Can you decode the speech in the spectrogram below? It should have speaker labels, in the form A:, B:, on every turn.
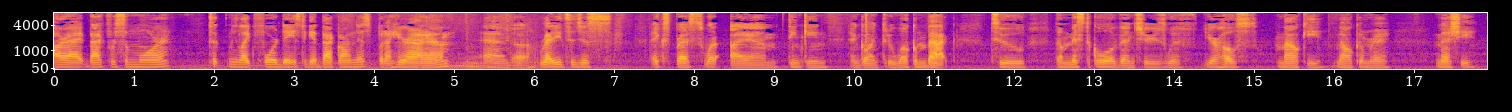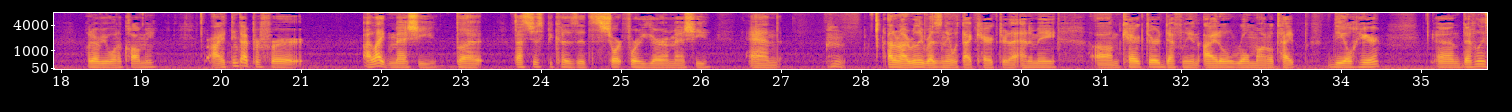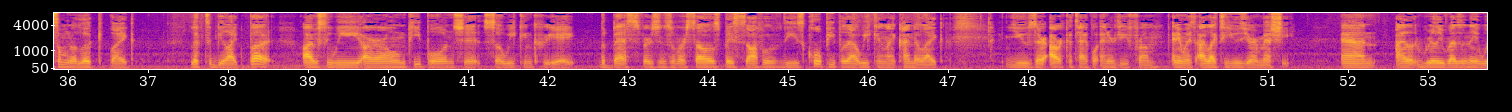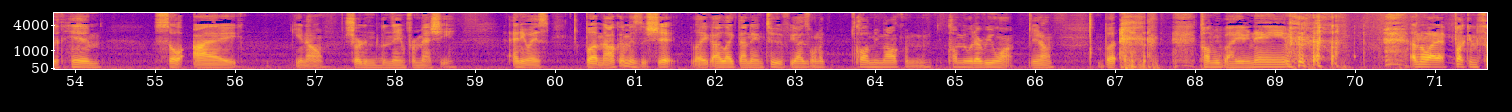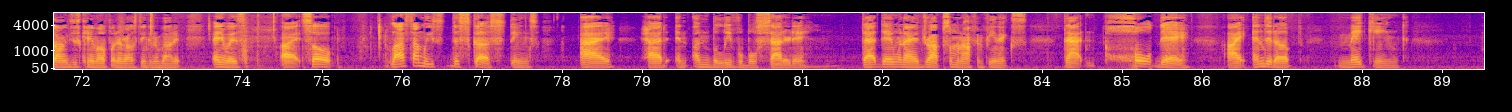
A: All right, back for some more. Took me like four days to get back on this, but here I am and uh, ready to just express what I am thinking and going through. Welcome back to the mystical adventures with your host, Malky, Malcolm Ray, Meshi, whatever you want to call me. I think I prefer, I like Meshi, but that's just because it's short for Urameshi. And I don't know, I really resonate with that character, that anime um, character. Definitely an idol, role model type deal here. And definitely someone to look like, look to be like. But obviously, we are our own people and shit, so we can create the best versions of ourselves based off of these cool people that we can like kind of like use their archetypal energy from. Anyways, I like to use Urameshi. And I really resonate with him, so I, you know, shortened the name for Meshi. Anyways, but Malcolm is the shit. Like I like that name too. If you guys want to call me Malcolm, call me whatever you want, you know. But call me by your name. I don't know why that fucking song just came up whenever I was thinking about it. Anyways, all right. So last time we discussed things, I had an unbelievable Saturday. That day when I dropped someone off in Phoenix, that whole day, I ended up making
